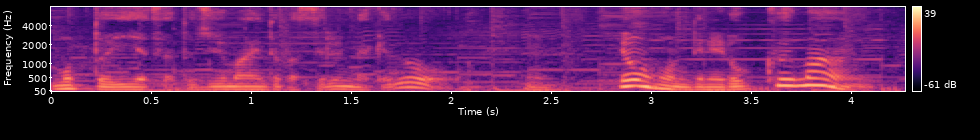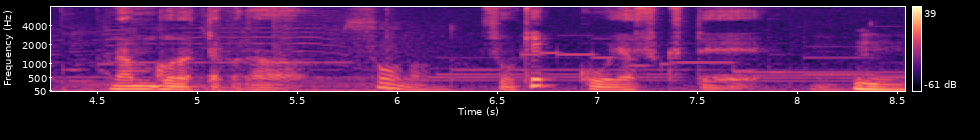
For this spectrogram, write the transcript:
もっといいやつだと10万円とかするんだけど、4本でね6万なんぼだったからそうなんだ。そう結構安くて。うん。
